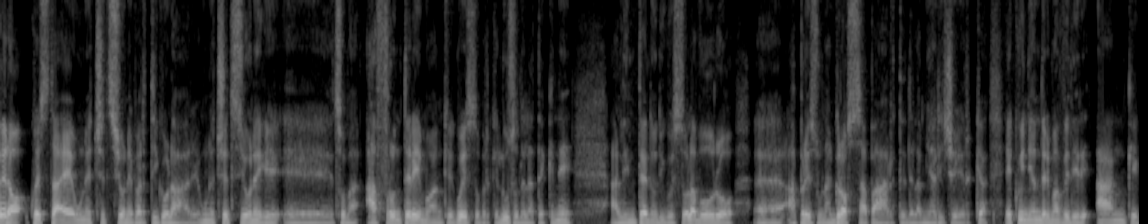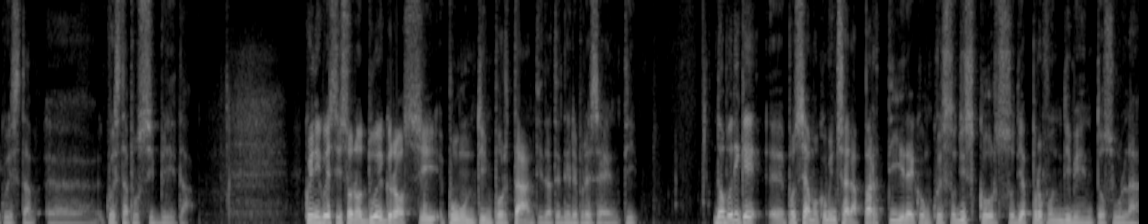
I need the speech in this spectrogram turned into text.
Però questa è un'eccezione particolare, un'eccezione che eh, insomma affronteremo anche questo perché l'uso della tecne all'interno di questo lavoro eh, ha preso una grossa parte della mia ricerca e quindi andremo a vedere anche questa, eh, questa possibilità. Quindi questi sono due grossi punti importanti da tenere presenti. Dopodiché eh, possiamo cominciare a partire con questo discorso di approfondimento sulla,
